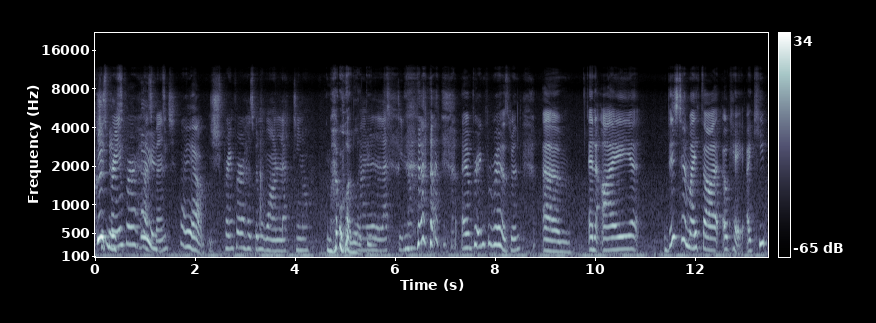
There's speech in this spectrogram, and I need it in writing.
goodness! She's praying for her husband. I am. She's praying for her husband, Juan Latino. My one Latino. My Latino. Latino. I am praying for my husband, um, and I. This time I thought, okay, I keep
